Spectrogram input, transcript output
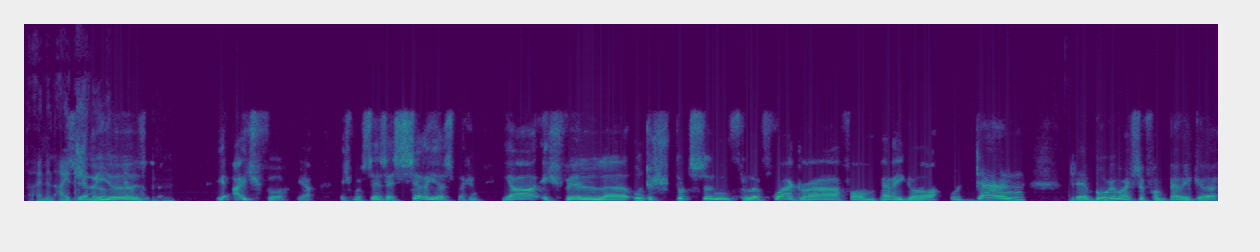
einen Eid seriös, mhm. ja, Eidschwur, ja. Ich muss sehr, sehr seriös sprechen. Ja, ich will äh, unterstützen Le Foie Gras von Perigord. Und dann der Bürgermeister von Perigueux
